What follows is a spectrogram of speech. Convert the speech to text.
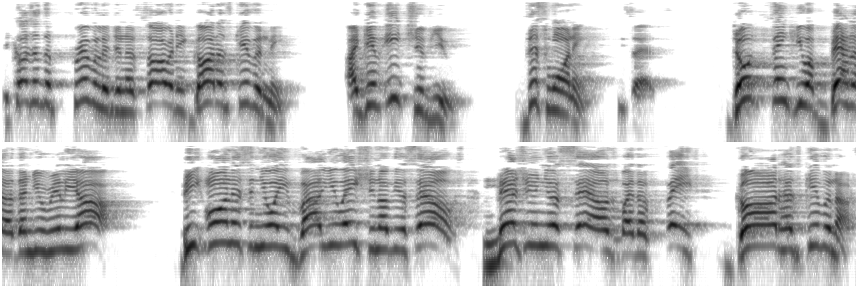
Because of the privilege and authority God has given me, I give each of you this warning, he says. Don't think you are better than you really are. Be honest in your evaluation of yourselves, measuring yourselves by the faith God has given us.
